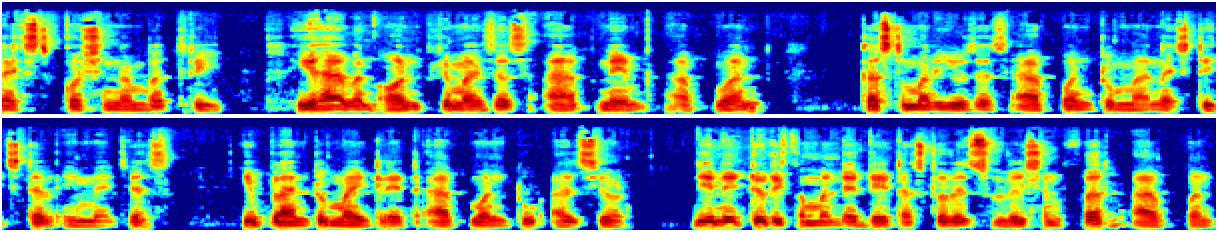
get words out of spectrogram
Next, question number three. You have an on-premises app named App1. Customer uses App1 to manage digital images. You plan to migrate App1 to Azure. You need to recommend a data storage solution for App1.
